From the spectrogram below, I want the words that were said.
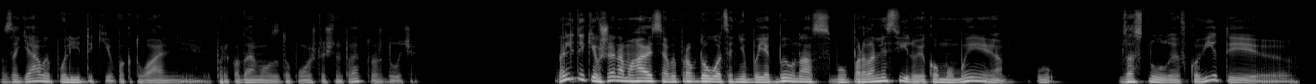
заяви політиків актуальні, перекладаємо за допомогою штучного інтелекту, тож долучайтесь. Аналітики вже намагаються виправдовуватися, ніби якби у нас був паралельний світ, у якому ми заснули в ковід і е,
